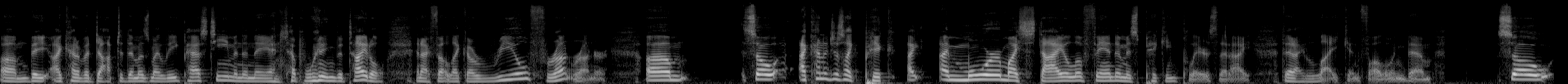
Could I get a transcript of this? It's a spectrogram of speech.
um, they I kind of adopted them as my league pass team, and then they ended up winning the title, and I felt like a real front runner. Um, so I kind of just like pick. I I'm more my style of fandom is picking players that I that I like and following them. So,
